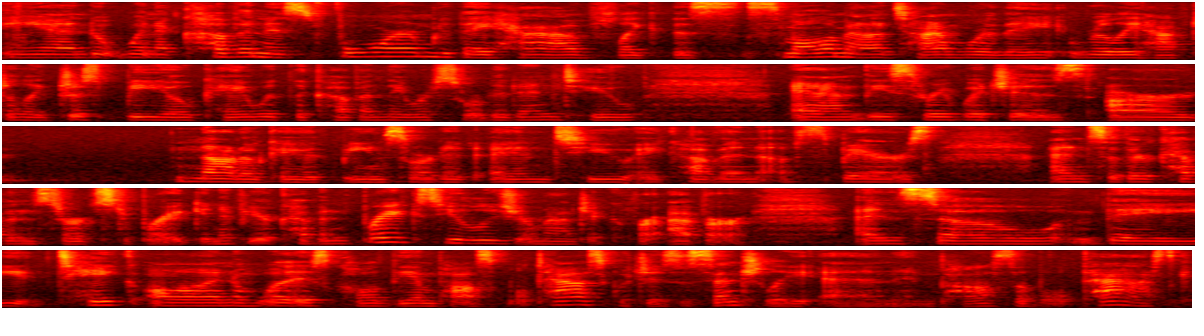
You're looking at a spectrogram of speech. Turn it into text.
And when a coven is formed they have like this small amount of time where they really have to like just be okay with the coven they were sorted into. And these three witches are not okay with being sorted into a coven of spares and so their coven starts to break. And if your coven breaks you lose your magic forever. And so they take on what is called the impossible task which is essentially an impossible task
